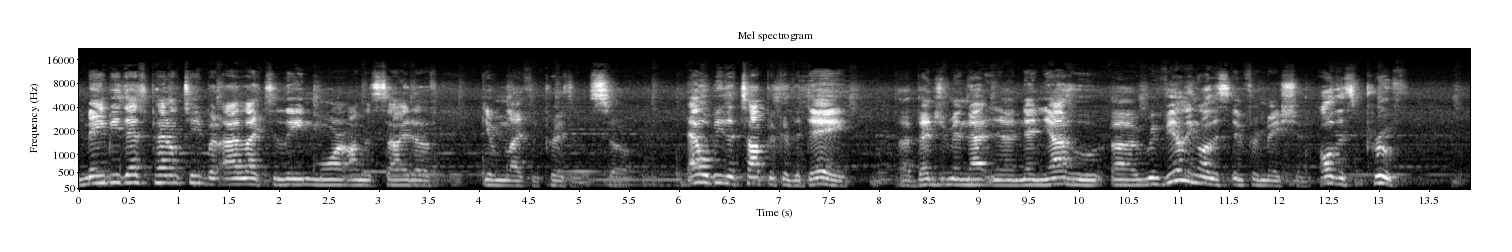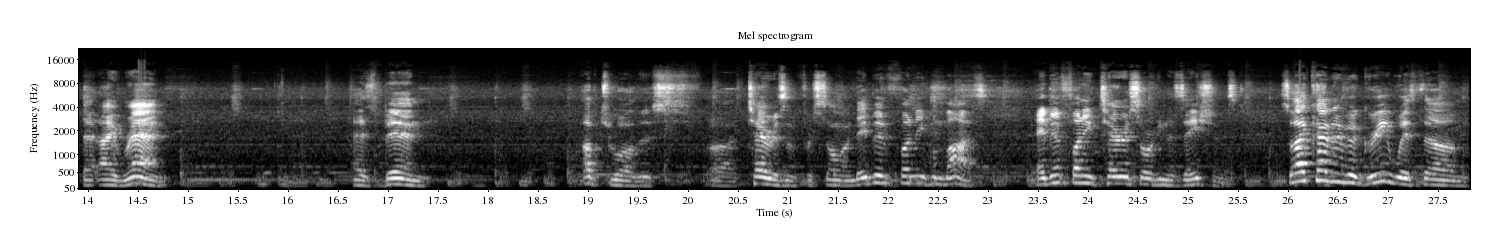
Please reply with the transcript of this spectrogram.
maybe death penalty, but I like to lean more on the side of give them life in prison. So that will be the topic of the day. Uh, Benjamin Netanyahu uh, revealing all this information, all this proof that Iran has been up to all this uh, terrorism for so long. They've been funding Hamas. They've been funding terrorist organizations. So I kind of agree with um,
